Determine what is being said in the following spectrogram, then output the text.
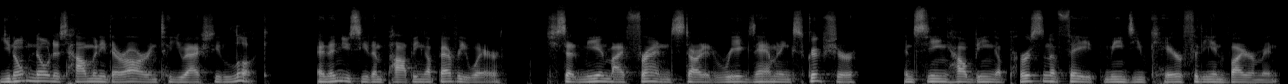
you don't notice how many there are until you actually look, and then you see them popping up everywhere. She said, Me and my friend started re examining scripture and seeing how being a person of faith means you care for the environment.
